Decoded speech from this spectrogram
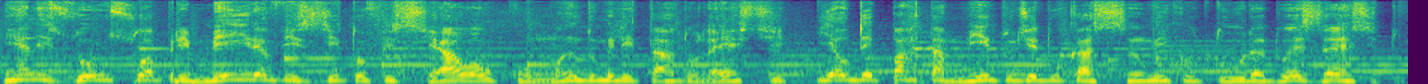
realizou sua primeira visita oficial ao Comando Militar do Leste e ao Departamento de Educação e Cultura do Exército.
